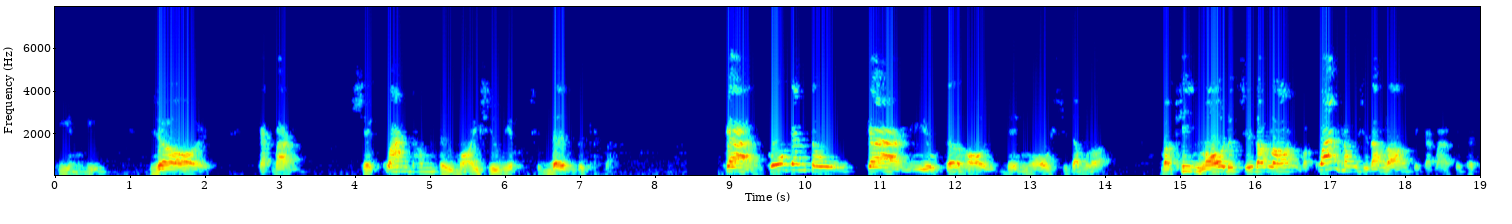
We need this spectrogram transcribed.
thiền đi rồi, các bạn sẽ quan thông từ mọi sự việc, sẽ đến với các bạn. Càng cố gắng tu càng nhiều cơ hội để ngộ sự động loạn. Và khi ngộ được sự động loạn và quán thông sự động loạn thì các bạn sẽ thích.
